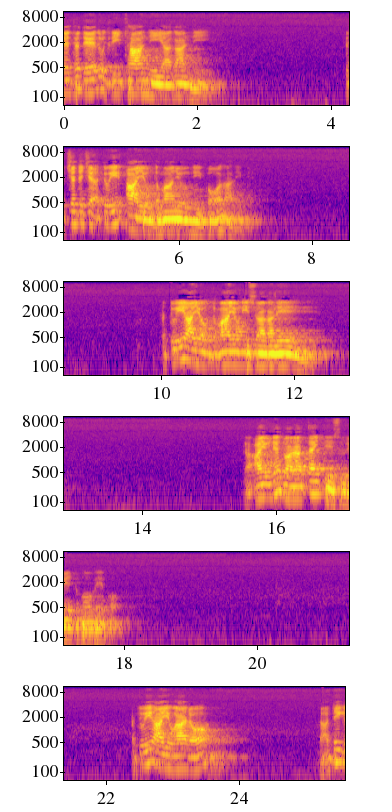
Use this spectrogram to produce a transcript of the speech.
ဝင်နေထွက်တယ်လို့တတိထားနေရကနေတစ်ချက်တစ်ချက်အတွေ့အာယုံဓမ္မယုံนี่ပေါ်လာလိမ့်မယ်အတွေ့အာယုံဓမ္မယုံนี่ဆိုတာကလေဒါအာယုံနဲ့တွာတာတိုက်တယ်ဆိုတဲ့သဘောပဲပေါ့အတွေ့အာယုံကတော့ဒါအတိတ်က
